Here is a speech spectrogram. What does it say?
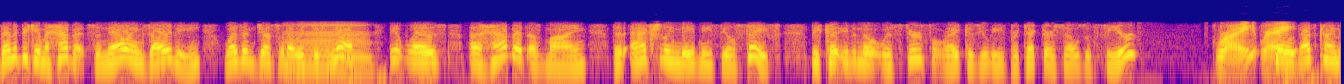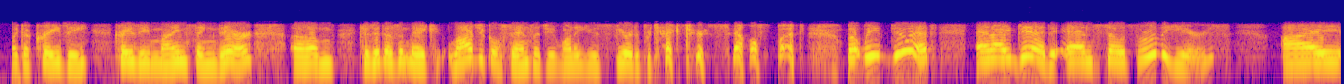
then it became a habit. So now anxiety wasn't just what I was picking up, Mm. it was a habit of mine that actually made me feel safe because even though it was fearful, right? Because we protect ourselves with fear. Right, right. So that's kind of like a crazy, crazy mind thing there, because it doesn't make logical sense that you'd want to use fear to protect yourself. But, but we do it, and I did. And so through the years, I,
